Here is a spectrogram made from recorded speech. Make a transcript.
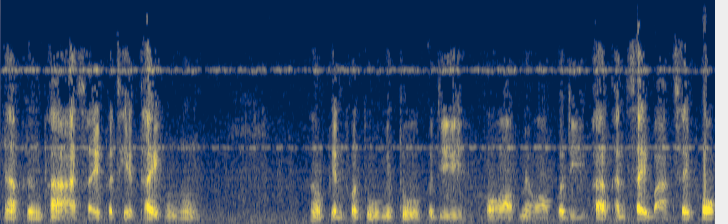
หน้าเพิ่งผ้าอาศัยประเทศไทยของห้อง ต้องเป็นพอตู้ไม่ตู้ก็ดี พอออกไม่ออกก็ดีผ้ากันใส่บาทใส่พก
